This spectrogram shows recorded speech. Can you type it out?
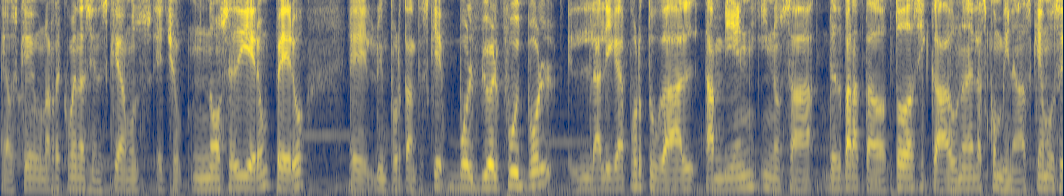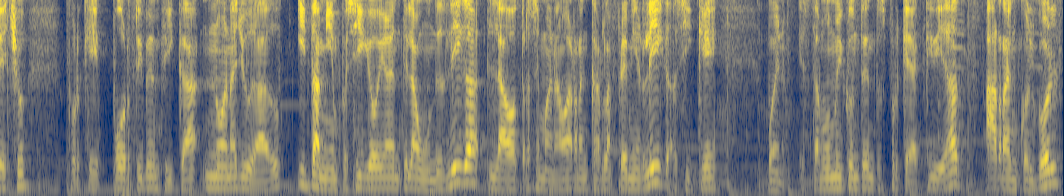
Digamos que unas recomendaciones que habíamos hecho no se dieron, pero eh, lo importante es que volvió el fútbol, la Liga de Portugal también y nos ha desbaratado todas y cada una de las combinadas que hemos hecho porque Porto y Benfica no han ayudado. Y también pues sigue obviamente la Bundesliga, la otra semana va a arrancar la Premier League, así que bueno, estamos muy contentos porque hay actividad, arrancó el golf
